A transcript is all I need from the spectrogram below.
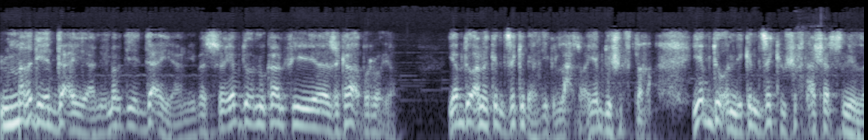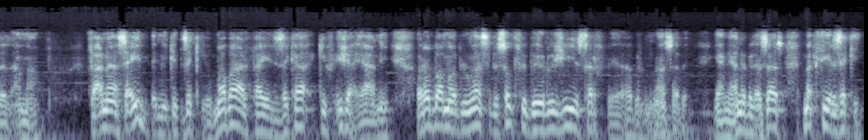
ما بدي أدعي يعني ما بدي أدعي يعني بس يبدو إنه كان في ذكاء بالرؤية. يبدو أنا كنت ذكي بهذيك اللحظة يبدو شفت لها. يبدو إني كنت ذكي وشفت عشر سنين للأمام. فأنا سعيد اني كنت ذكي وما بعرف هاي الذكاء كيف اجى يعني. ربما بالمناسبة صدفة بيولوجية صرفة بالمناسبة. يعني أنا بالأساس ما كثير ذكي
